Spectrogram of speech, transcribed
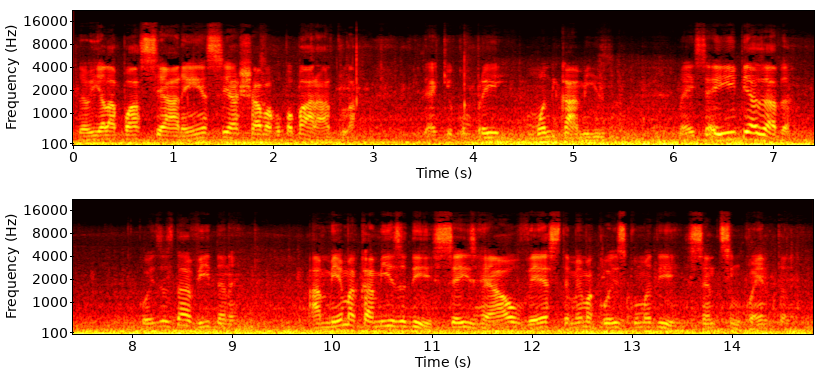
Então eu ia lá pra Cearense e achava roupa barata lá. Daqui eu comprei um monte de camisa. Mas é isso aí, piazada. Coisas da vida, né? A mesma camisa de 6 real veste a mesma coisa que uma de 150, né?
